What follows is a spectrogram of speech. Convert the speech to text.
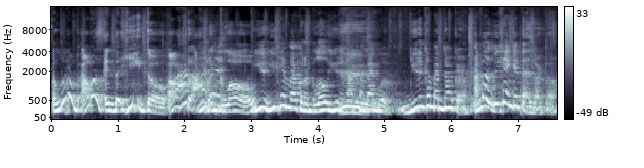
A little bit. I was in the heat though. I had I had a glow. You you came back with a glow. You did not come back with. You didn't come back darker. I feel like we can't get that dark though.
